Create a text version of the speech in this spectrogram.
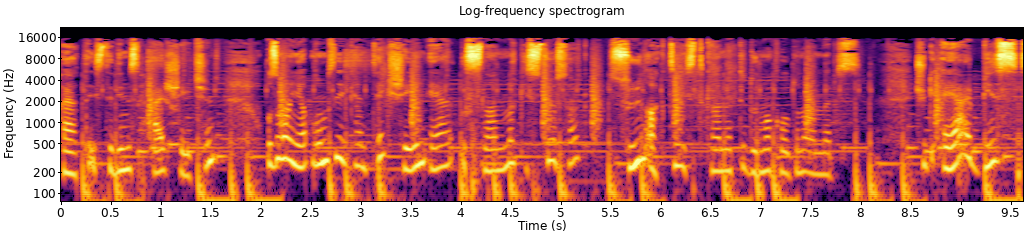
hayatta istediğimiz her şey için o zaman yapmamız gereken tek şeyin eğer ıslanmak istiyorsak suyun aktığı istikamette durmak olduğunu anlarız. Çünkü eğer biz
